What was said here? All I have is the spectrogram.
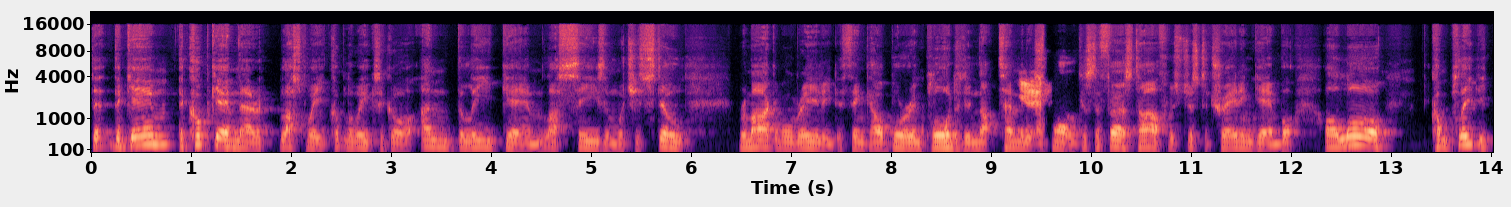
The the game, the cup game there last week, a couple of weeks ago, and the league game last season, which is still remarkable, really, to think how Boro imploded in that ten minute yeah. spell because the first half was just a training game. But although completely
